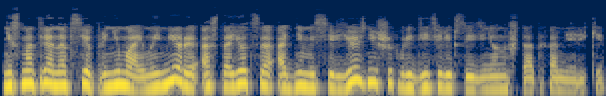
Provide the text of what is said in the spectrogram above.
несмотря на все принимаемые меры, остается одним из серьезнейших вредителей в Соединенных Штатах Америки.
